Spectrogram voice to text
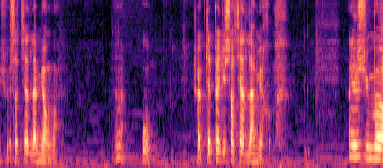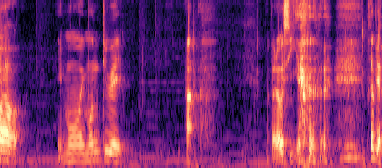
je vais sortir de l'armure moi. Ah, oh. J'aurais peut-être pas dû sortir de l'armure. je suis mort. Ils m'ont tué. Ah. Ah bah là aussi. Très bien.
